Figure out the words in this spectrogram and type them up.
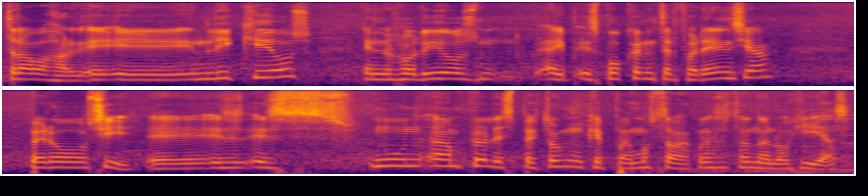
trabajar eh, eh, en líquidos, en los sólidos hay, es poca interferencia, pero sí, es, es un amplio el espectro en que podemos trabajar con esas tecnologías.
